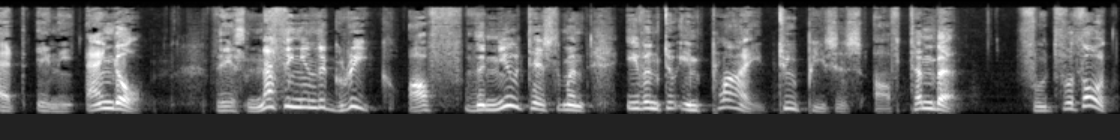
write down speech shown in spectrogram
at any angle. There's nothing in the Greek of the New Testament even to imply two pieces of timber. Food for thought.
